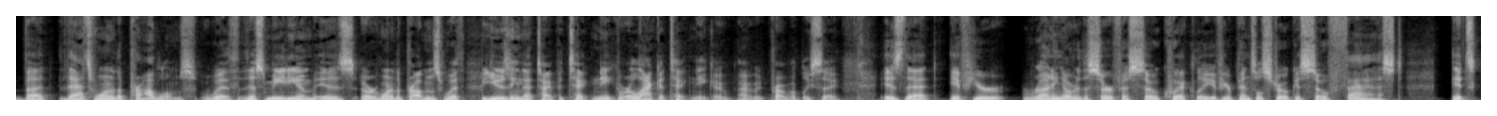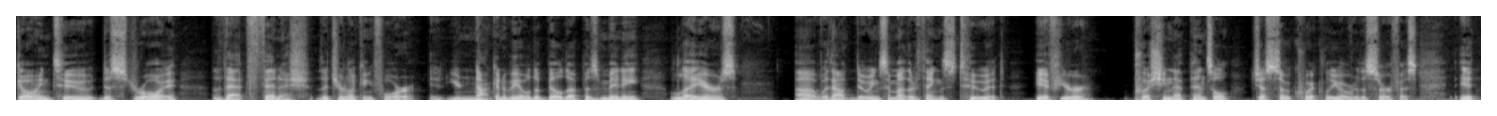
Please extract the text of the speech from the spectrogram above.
but that's one of the problems with this medium is or one of the problems with using that type of technique or a lack of technique I, I, would probably say is that if you're running over the surface so quickly if your pencil stroke is so fast it's going to destroy that finish that you're looking for you're not going to be able to build up as many layers uh, without doing some other things to it if you're pushing that pencil just so quickly over the surface. It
